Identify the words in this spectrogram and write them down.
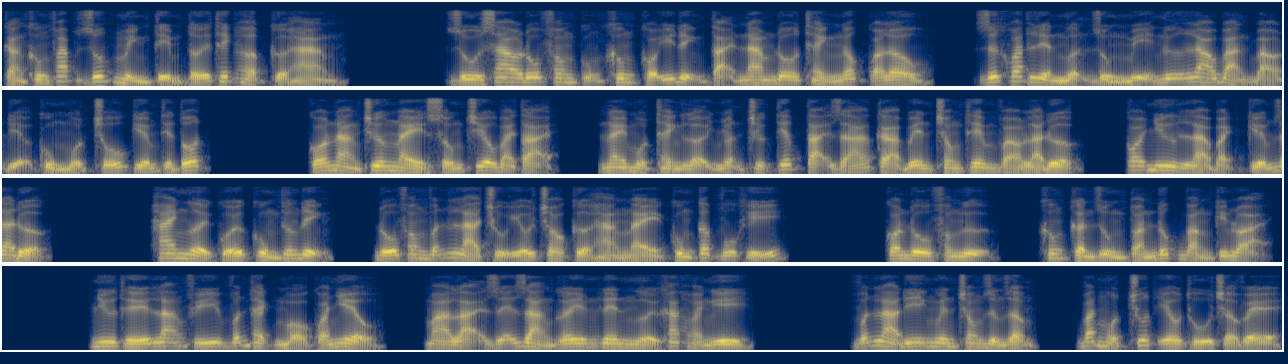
càng không pháp giúp mình tìm tới thích hợp cửa hàng. Dù sao đỗ phong cũng không có ý định tại nam đô thành ngốc quá lâu, dứt khoát liền mượn dùng mỹ nữ lao bản bảo địa cùng một chỗ kiếm tiền tốt. Có nàng trương này sống chiêu bài tại, nay một thành lợi nhuận trực tiếp tại giá cả bên trong thêm vào là được, coi như là bạch kiếm ra được. Hai người cuối cùng thương định, đỗ phong vẫn là chủ yếu cho cửa hàng này cung cấp vũ khí. Còn đồ phòng ngự, không cần dùng toàn đúc bằng kim loại. Như thế lãng phí vẫn thạch mỏ quá nhiều mà lại dễ dàng gây nên người khác hoài nghi. Vẫn là đi nguyên trong rừng rậm, bắt một chút yêu thú trở về.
